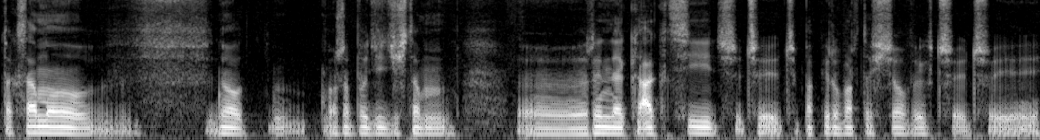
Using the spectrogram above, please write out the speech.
Tak samo, no, można powiedzieć, gdzieś tam e, rynek akcji, czy, czy, czy papierów wartościowych, czy, czy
